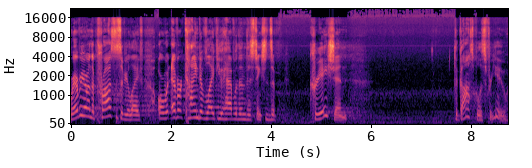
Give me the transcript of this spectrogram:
wherever you are in the process of your life, or whatever kind of life you have within the distinctions of creation, the gospel is for you.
